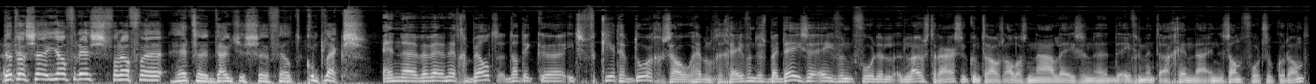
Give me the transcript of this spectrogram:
Dat was uh, Jan Fres vanaf uh, het uh, En we werden net gebeld dat ik iets verkeerd heb door zou hebben gegeven. Dus bij deze even voor de luisteraars. U kunt trouwens alles nalezen, de evenementenagenda in de Zandvoortse Courant.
